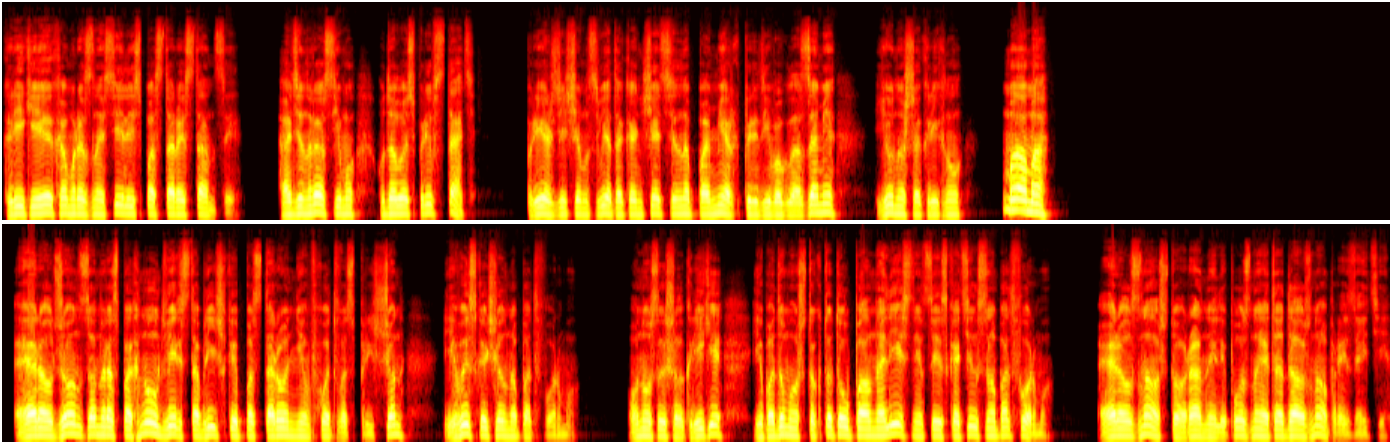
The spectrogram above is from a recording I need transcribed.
Крики эхом разносились по старой станции. Один раз ему удалось привстать. Прежде чем свет окончательно померк перед его глазами, юноша крикнул «Мама!». Эрл Джонсон распахнул дверь с табличкой «Посторонним вход воспрещен» и выскочил на платформу. Он услышал крики и подумал, что кто-то упал на лестнице и скатился на платформу. Эрл знал, что рано или поздно это должно произойти.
